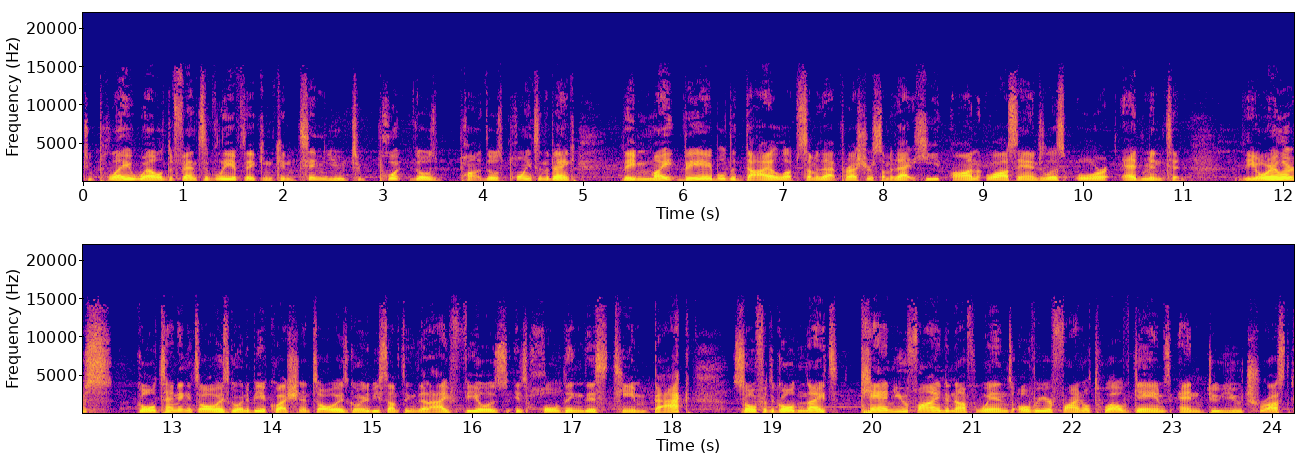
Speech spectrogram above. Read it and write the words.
to play well defensively, if they can continue to put those those points in the bank, they might be able to dial up some of that pressure, some of that heat on Los Angeles or Edmonton. The Oilers, goaltending, it's always going to be a question. It's always going to be something that I feel is, is holding this team back. So for the Golden Knights, can you find enough wins over your final 12 games? And do you trust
